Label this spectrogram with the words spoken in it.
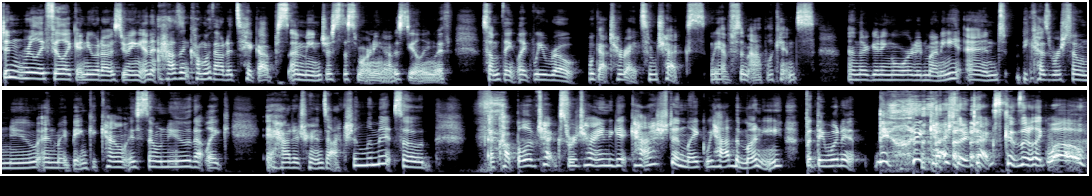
didn't really feel like I knew what I was doing. And it hasn't come without its hiccups. I mean, just this morning I was dealing with something like we wrote, we got to write some checks. We have some applicants and they're getting awarded money. And because we're so new and my bank account is so new that like it had a transaction limit. So a couple of checks were trying to get cashed and like we had the money, but they wouldn't they wouldn't cash their checks because they're like, whoa,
